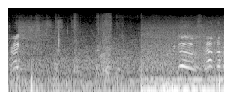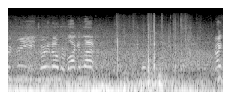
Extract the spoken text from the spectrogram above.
Strike. Here we go. Number three, Jordan Ober, blocking left. Strike.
